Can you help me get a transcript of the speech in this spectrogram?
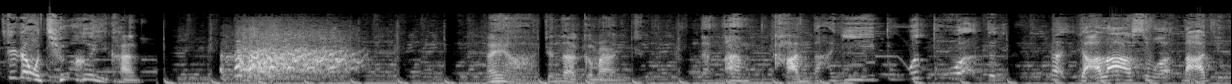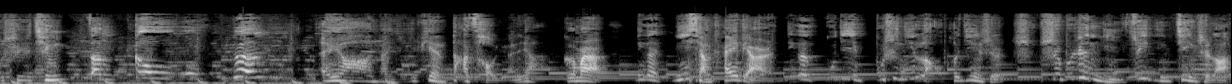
这让我情何以堪？哎呀，真的，哥们儿，那俺看那一朵朵的那亚拉说那就是青藏高原。哎呀，那一片大草原呀，哥们儿，那个你想开点儿，那个估计不是你老婆近视，是是不是你最近近视了？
